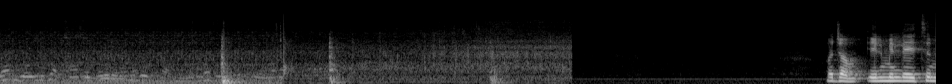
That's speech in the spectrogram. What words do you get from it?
Ben yollayacak. Şimdi onu bekliyorum. Nasıl bekliyorum? Hocam İl Milli Eğitim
